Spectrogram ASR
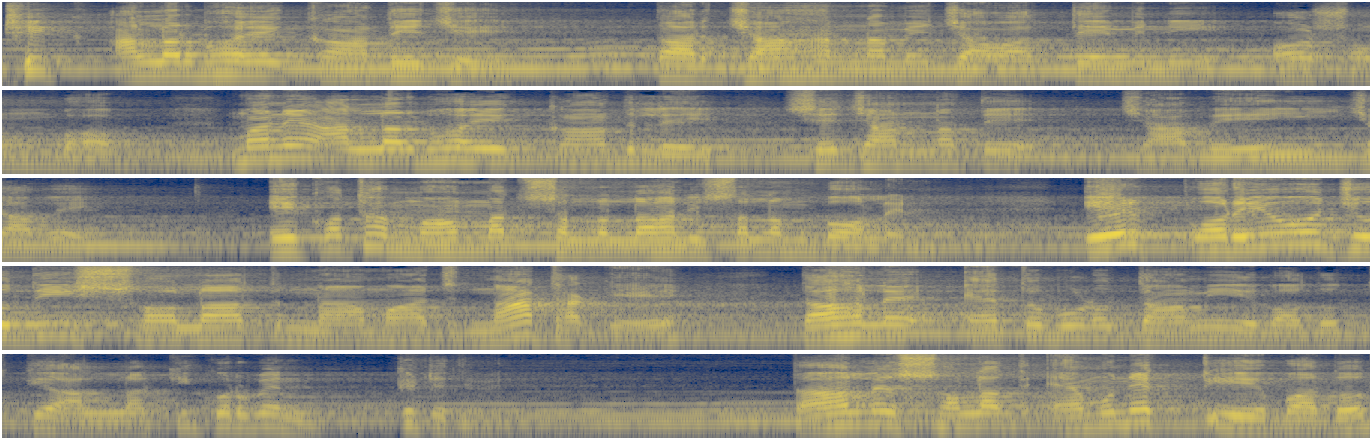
ঠিক আল্লাহর ভয়ে কাঁদে যে তার জাহান নামে যাওয়া তেমনি অসম্ভব। মানে আল্লাহর ভয়ে কাঁদলে সে জান্নাতে যাবেই যাবে। এ কথা মোহাম্মদ সাল্লাহ আলি সাল্লাম বলেন। এরপরেও যদি সলাৎ নামাজ না থাকে, তাহলে এত বড় দামি এবাদতকে আল্লাহ কি করবেন? কেটে দেবেন। তাহলে সলাৎ এমন একটি এবাদত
